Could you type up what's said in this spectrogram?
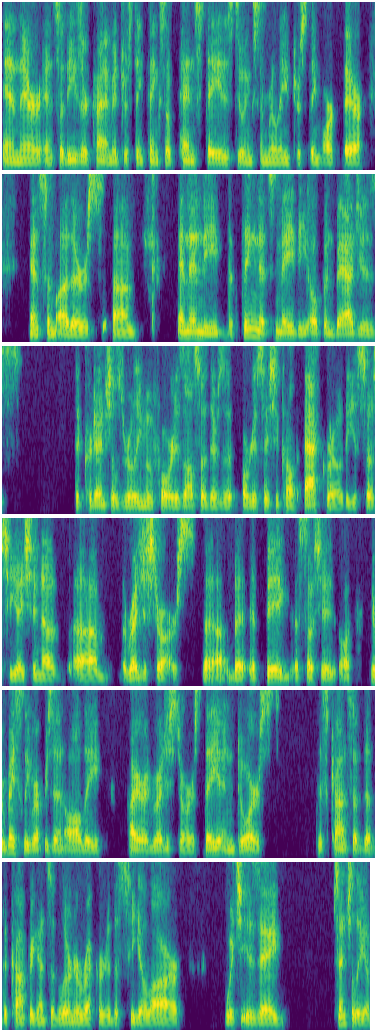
And there, and so these are kind of interesting things. So Penn State is doing some really interesting work there, and some others. Um, and then the the thing that's made the open badges, the credentials really move forward is also there's an organization called AACRAO, the Association of um, Registrars, uh, the a big associate. They basically represent all the higher ed registrars. They endorsed this concept of the comprehensive learner record or the CLR, which is a essentially a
